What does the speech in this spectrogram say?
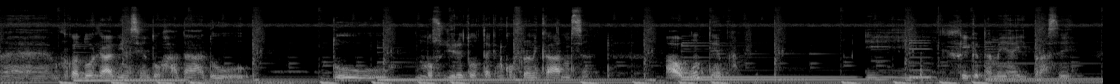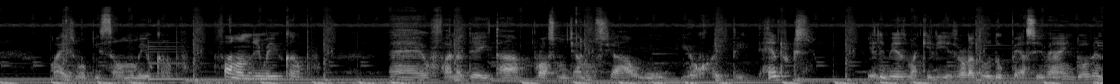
É, o jogador já vinha sendo radado do nosso diretor técnico Frank Arnson há algum tempo chega também aí para ser mais uma opção no meio campo. Falando de meio campo, é, o aí está próximo de anunciar o Johan Hendricks, ele mesmo, aquele jogador do PSV Eindhoven,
